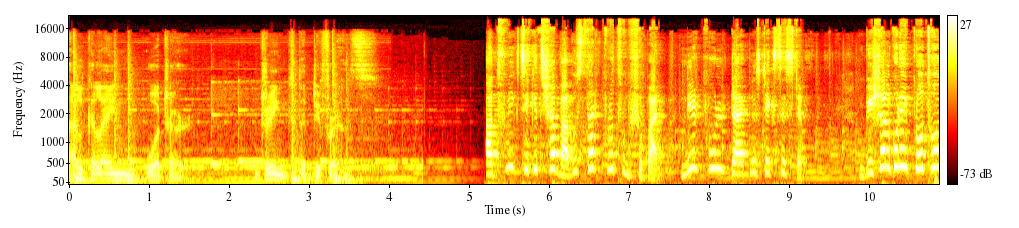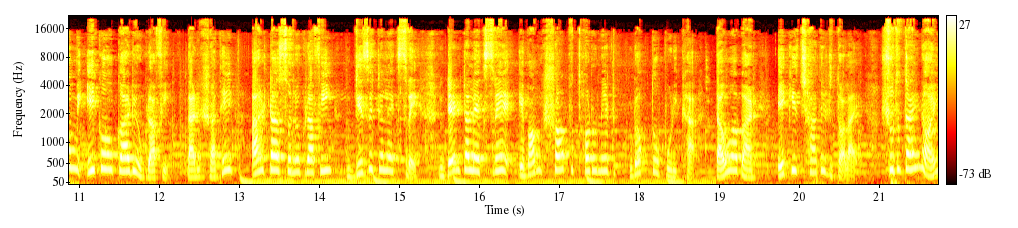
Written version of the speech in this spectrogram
alkaline water drink the difference আধুনিক চিকিৎসা ব্যবস্থার প্রথম সোপান, নির্ভুল ডায়াগনস্টিক সিস্টেম বিশালগড়েই প্রথম ইকোকার্ডিওগ্রাফি তার সাথে ultrasonography digital X ray dental X ray এবং সব ধরনের রক্ত পরীক্ষা, তাও আবার একই ছাদের তলায়। শুধু তাই নয়,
